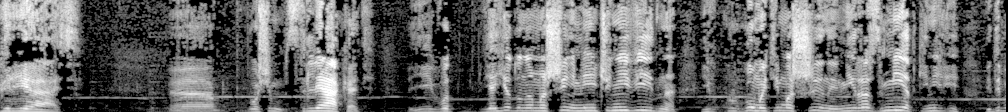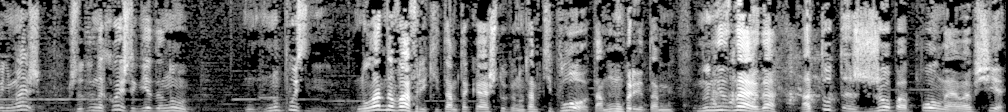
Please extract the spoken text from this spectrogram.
грязь, э, в общем, слякоть. И вот я еду на машине, мне ничего не видно. И кругом эти машины, ни разметки. Ни... И, и ты понимаешь, что ты находишься где-то, ну, ну пусть... Ну ладно, в Африке там такая штука, ну там тепло, там море, там, ну не знаю, да. А тут жопа полная вообще.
